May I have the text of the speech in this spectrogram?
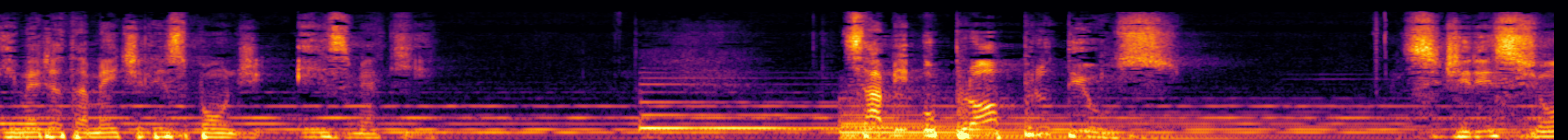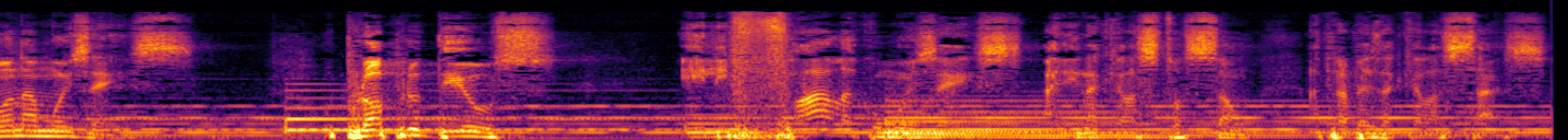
E imediatamente ele responde: Eis-me aqui. Sabe, o próprio Deus se direciona a Moisés. O próprio Deus, ele fala com Moisés ali naquela situação, através daquela sarça.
